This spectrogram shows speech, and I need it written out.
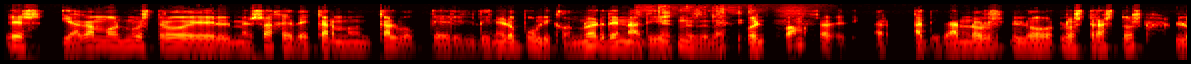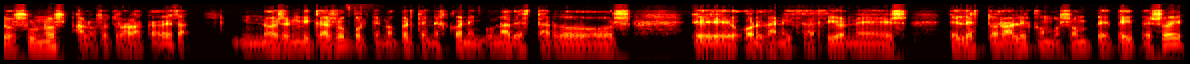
es, y hagamos nuestro el mensaje de Carmen Calvo, que el dinero público no es de nadie, pues vamos a dedicar a tirarnos los trastos los unos a los otros a la cabeza. No es en mi caso porque no pertenezco a ninguna de estas dos eh, organizaciones electorales como son PP y PSOE,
